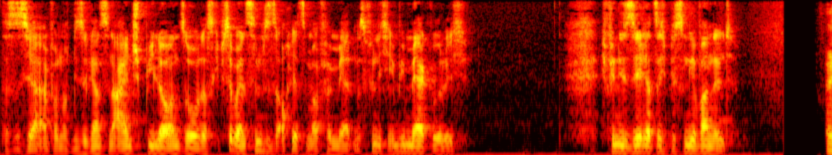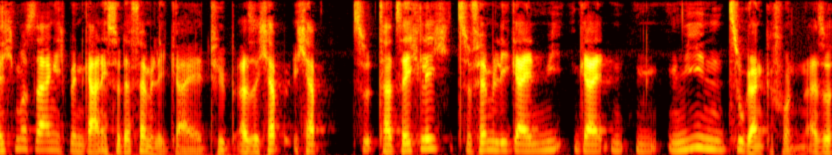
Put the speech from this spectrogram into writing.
das ist ja einfach noch diese ganzen Einspieler und so, das gibt es ja bei den Simpsons auch jetzt mal vermehrt und das finde ich irgendwie merkwürdig. Ich finde, die Serie hat sich ein bisschen gewandelt. Ich muss sagen, ich bin gar nicht so der Family Guy-Typ. Also ich habe ich hab zu, tatsächlich zu Family Guy nie, Guy nie einen Zugang gefunden. Also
